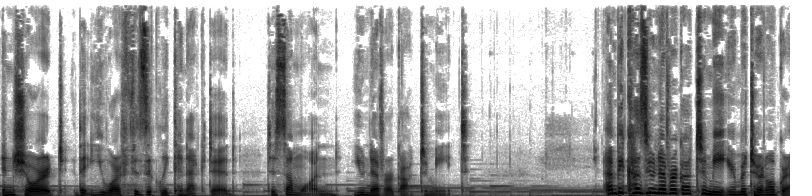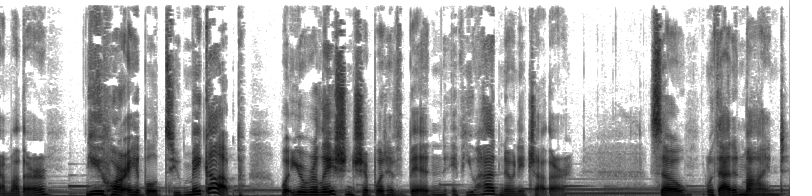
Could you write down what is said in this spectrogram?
In short, that you are physically connected to someone you never got to meet. And because you never got to meet your maternal grandmother, you are able to make up what your relationship would have been if you had known each other. So, with that in mind,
